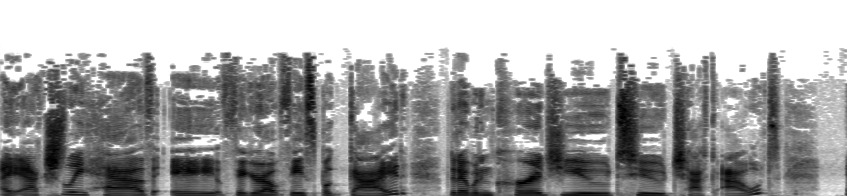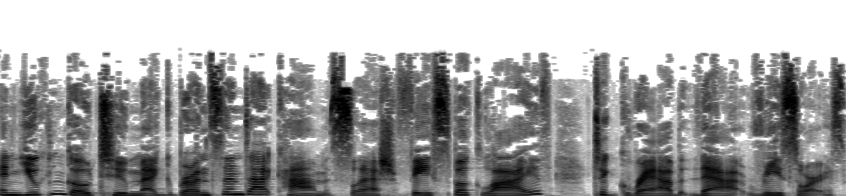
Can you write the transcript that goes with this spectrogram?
I actually have a figure out Facebook guide that I would encourage you to check out. And you can go to megbrunson.com slash Facebook Live to grab that resource.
